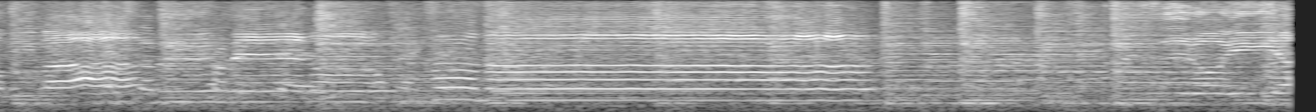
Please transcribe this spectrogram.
の興味は夢の花強い安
